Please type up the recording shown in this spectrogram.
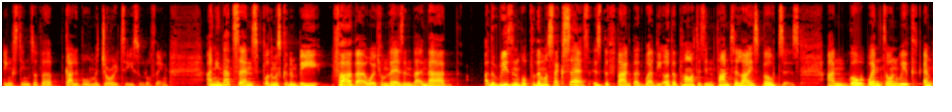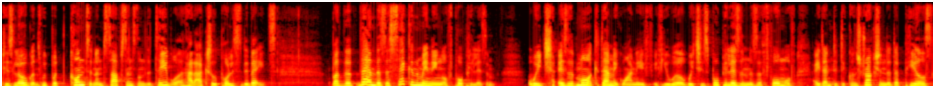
instincts of a gullible majority, sort of thing. And in that sense, Podemos couldn't be further away from this, and that, and that the reason for, them success is the fact that where the other parties infantilized voters and go, went on with empty slogans, we put content and substance on the table and had actual policy debates. But the, then there's a second meaning of populism, which is a more academic one, if, if you will, which is populism is a form of identity construction that appeals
